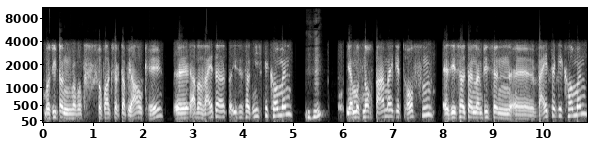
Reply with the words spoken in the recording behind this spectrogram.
Was ich dann sofort gesagt habe, ja, okay. Äh, aber weiter ist es halt nicht gekommen. Mhm. Wir haben uns noch ein paar Mal getroffen. Es ist halt dann ein bisschen äh, weitergekommen.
